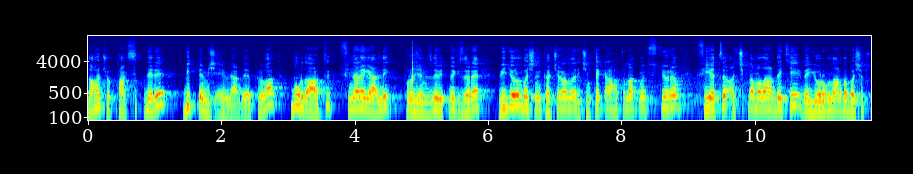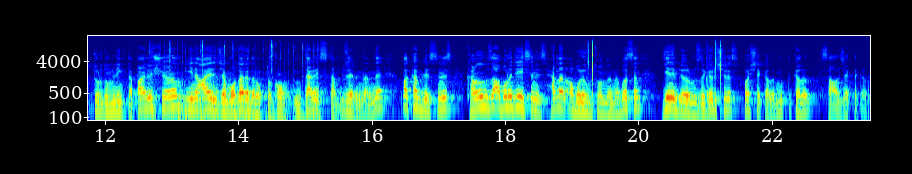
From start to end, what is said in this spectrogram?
daha çok taksitleri bitmemiş evlerde yapıyorlar. Burada artık finale geldik. Projemiz de bitmek üzere. Videonun başını kaçıranlar için tekrar hatırlatmak istiyorum. Fiyatı açıklamalardaki ve yorumlarda başı tutturduğum linkte paylaşıyorum. Yine ayrıca moderada.com internet sitem üzerinden de bakabilirsiniz. Kanalımıza abone değilseniz hemen abone butonlarına basın. Yeni videolarımızda görüşürüz. Hoşçakalın, mutlu kalın, sağlıcakla kalın.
